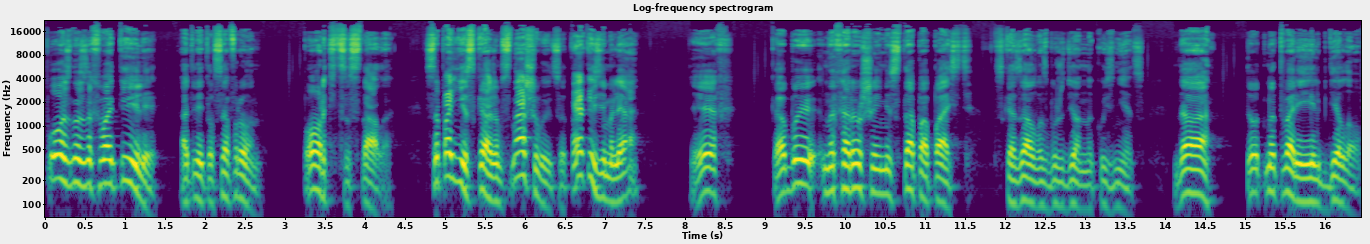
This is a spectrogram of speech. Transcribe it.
Поздно захватили, ответил Сафрон. Портиться стало. Сапоги, скажем, снашиваются, так и земля. Эх, кабы на хорошие места попасть, сказал возбужденно кузнец. Да, Тут натворили б делов.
